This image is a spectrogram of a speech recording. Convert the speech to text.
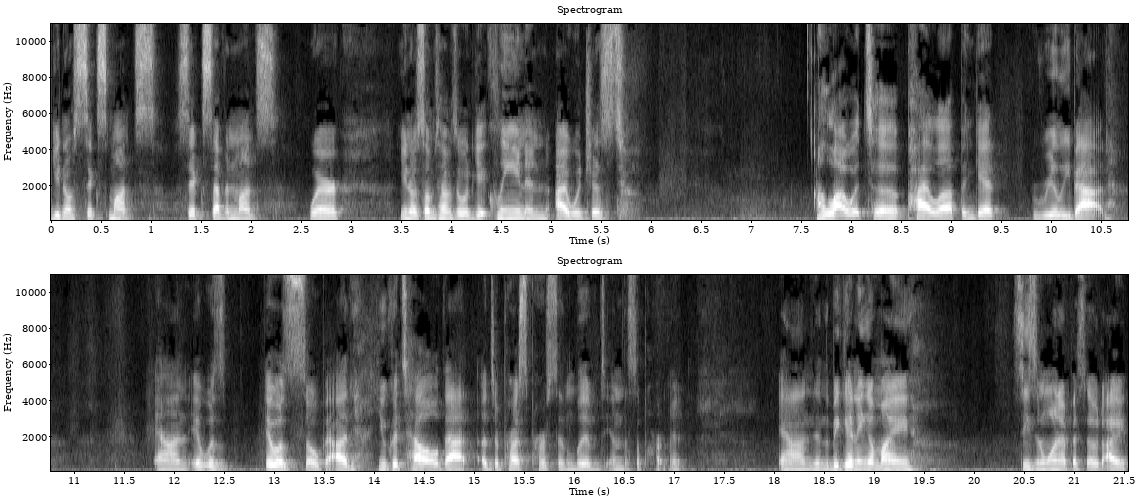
you know 6 months, 6 7 months where, you know, sometimes it would get clean and I would just allow it to pile up and get really bad. And it was it was so bad. You could tell that a depressed person lived in this apartment. And in the beginning of my season 1 episode, I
